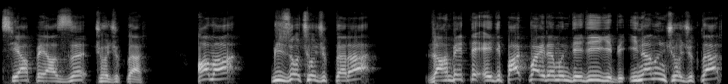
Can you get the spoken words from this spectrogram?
Siyah beyazlı çocuklar. Ama biz o çocuklara rahmetli Edip Akbayram'ın dediği gibi inanın çocuklar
